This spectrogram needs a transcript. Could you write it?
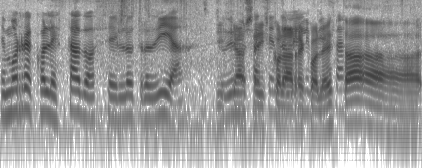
Hhemos recolectado hace el otro día. ¿Y qué hacéis con la recolecta?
